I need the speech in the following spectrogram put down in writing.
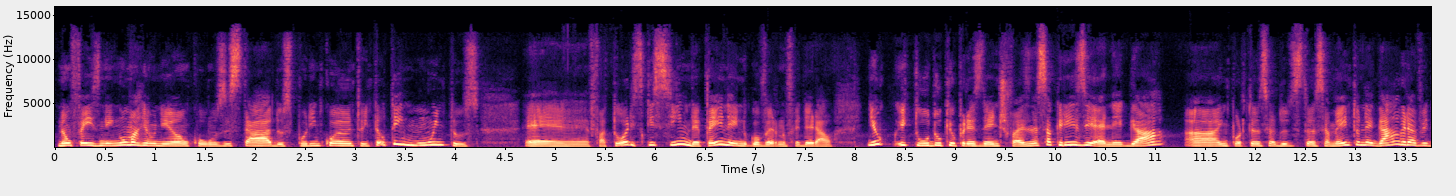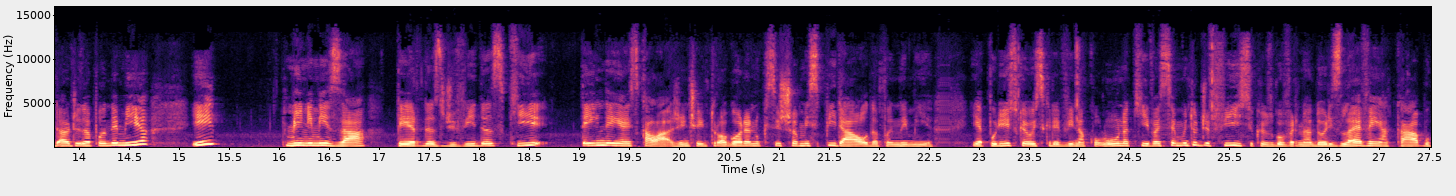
não fez nenhuma reunião com os estados por enquanto. Então, tem muitos é, fatores que sim dependem do governo federal. E, e tudo o que o presidente faz nessa crise é negar a importância do distanciamento, negar a gravidade da pandemia e minimizar perdas de vidas que tendem a escalar. A gente entrou agora no que se chama espiral da pandemia. E é por isso que eu escrevi na coluna que vai ser muito difícil que os governadores levem a cabo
